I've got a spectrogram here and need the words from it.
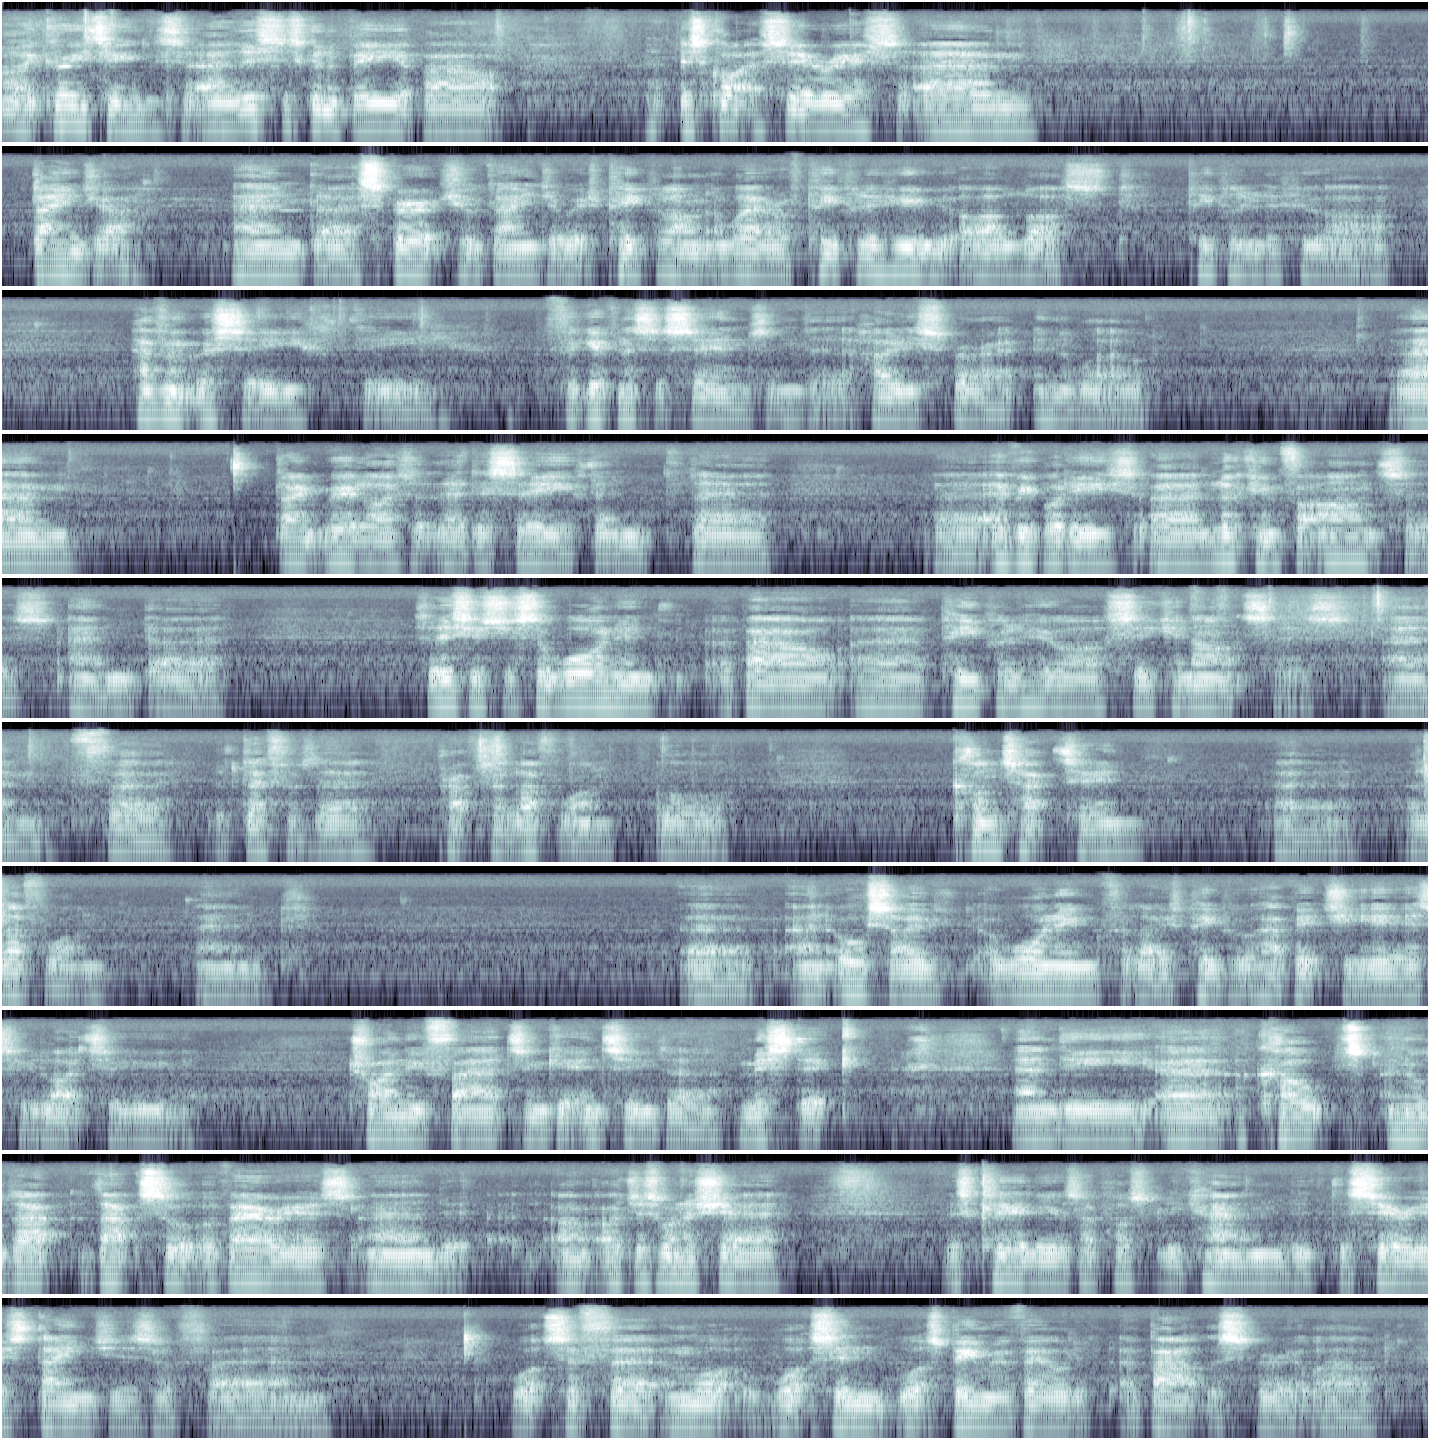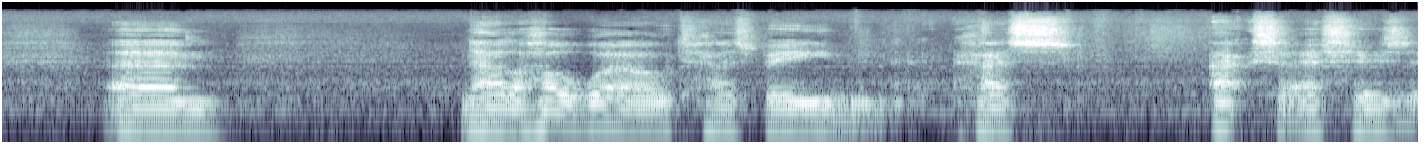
Right, greetings. Uh, this is going to be about. It's quite a serious um, danger and uh, spiritual danger which people aren't aware of. People who are lost, people who are haven't received the forgiveness of sins and the Holy Spirit in the world. Um, don't realise that they're deceived and they're uh, everybody's uh, looking for answers and uh, so this is just a warning about uh, people who are seeking answers um, for the death of their perhaps a loved one or contacting uh, a loved one and uh, and also a warning for those people who have itchy ears who like to try new fads and get into the mystic and the uh, occult and all that that sort of areas. And I, I just want to share as clearly as I possibly can the, the serious dangers of um, what's afoot and what what's in what's been revealed about the spirit world. Um, now the whole world has been has access who's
